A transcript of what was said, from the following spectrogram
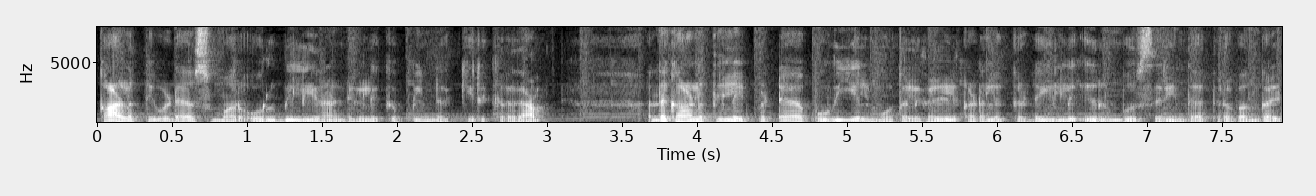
காலத்தை விட சுமார் ஒரு பில்லியன் ஆண்டுகளுக்கு பின்னோக்கி இருக்கிறதாம் அந்த காலத்தில் ஏற்பட்ட புவியியல் மோதல்கள் கடலுக்கடியில் இரும்பு செறிந்த திரவங்கள்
